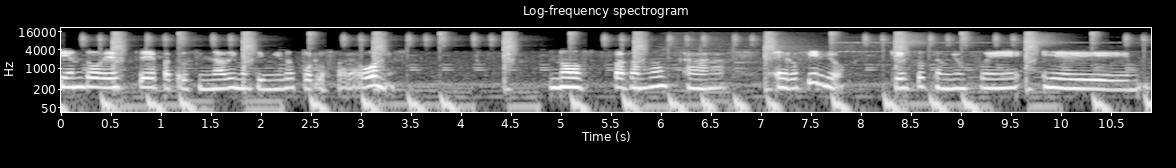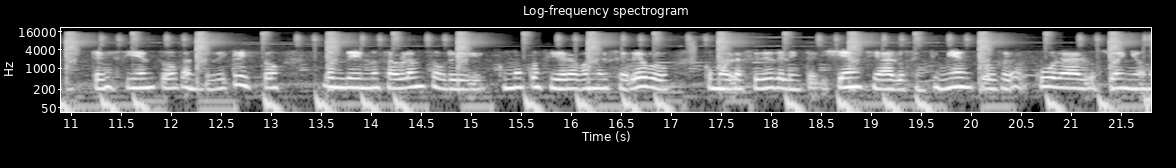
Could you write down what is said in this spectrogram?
siendo este patrocinado y mantenido por los faraones. Nos pasamos a Aerofilio, que esto también fue eh, 300 antes de Cristo, donde nos hablan sobre cómo consideraban el cerebro como la sede de la inteligencia, los sentimientos, la locura, los sueños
